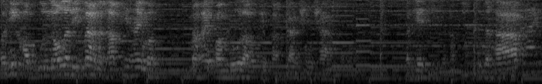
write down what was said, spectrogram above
วันนี้ขอบคุณน้องละลินมากนะครับ ที่ให้มามาให้ความรู้เราเกี่ยวกับการชงชาของประเทศจีนนะครับ ขอบคุณนะครับ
